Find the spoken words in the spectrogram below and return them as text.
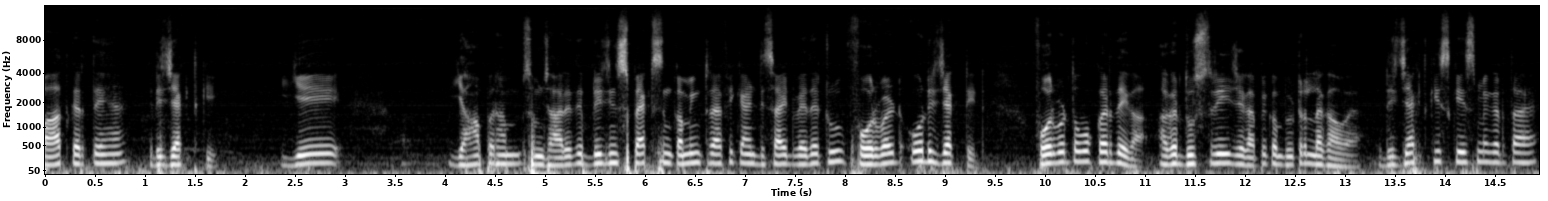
बात करते हैं रिजेक्ट की। ये यहाँ पर हम समझा रहे थे bridge inspects incoming traffic and decide whether to forward और रिजेक्ट इट फॉरवर्ड तो वो कर देगा, अगर दूसरी जगह पे कंप्यूटर लगा हुआ है। रिजेक्ट किस केस में करता है?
